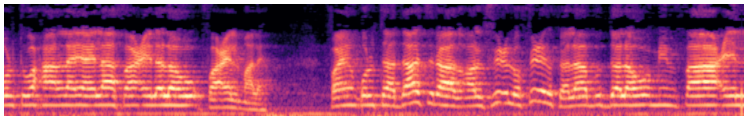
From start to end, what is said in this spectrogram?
qultu waxaan leeyahay laa faacila lahu faacil ma leh fain qulta haddaad tidhaahdo alficlu ficilka laa budda lahu min faacil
